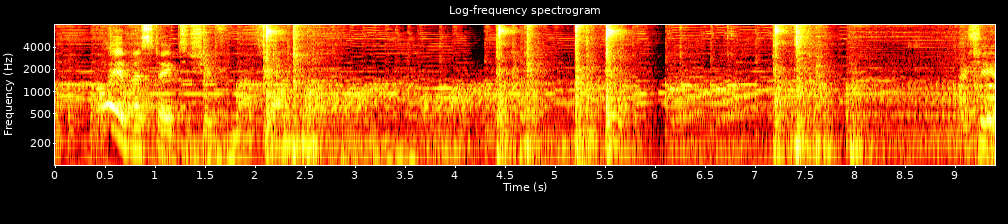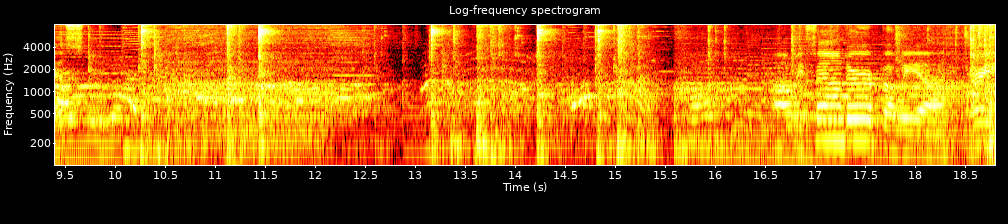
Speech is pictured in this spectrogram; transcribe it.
Oh, Probably a mistake to shoot from that far. But we uh, drained.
